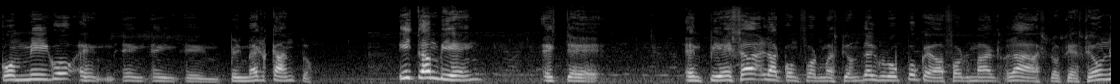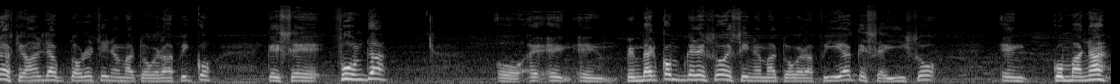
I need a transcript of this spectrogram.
conmigo en, primer canto. Y también este, empieza la conformación del grupo que va a formar la Asociación Nacional de Autores Cinematográficos que se funda en, en primer congreso de cinematografía que se hizo en Cumaná,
